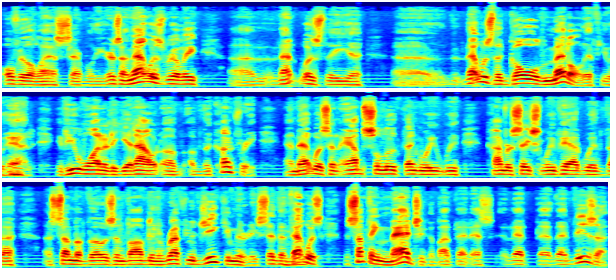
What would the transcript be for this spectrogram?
over the last several years, and that was really uh, that was the uh, uh, that was the gold medal if you had if you wanted to get out of, of the country, and that was an absolute thing. We, we conversation we've had with uh, some of those involved in the refugee community said that that was there's something magic about that S, that, that that visa,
